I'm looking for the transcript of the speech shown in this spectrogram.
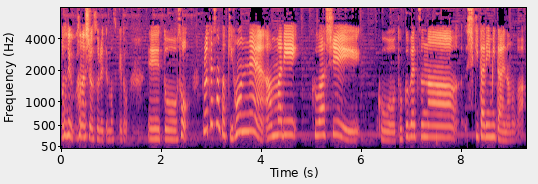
まあ、とにかく話はそれてますけど。えっ、ー、と、そう。プロテスタントは基本ね、あんまり詳しい、こう、特別なしきたりみたいなのが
